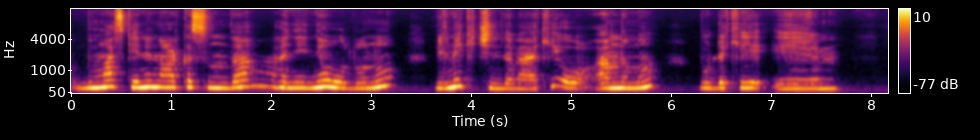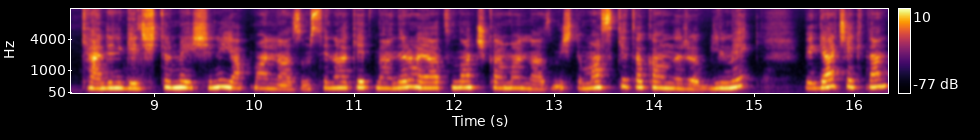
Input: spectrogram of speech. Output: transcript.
bu maskenin arkasında hani ne olduğunu bilmek için de belki o anlamı buradaki e, kendini geliştirme işini yapman lazım. Seni hak etmeyenleri hayatından çıkarman lazım. İşte maske takanları bilmek ve gerçekten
